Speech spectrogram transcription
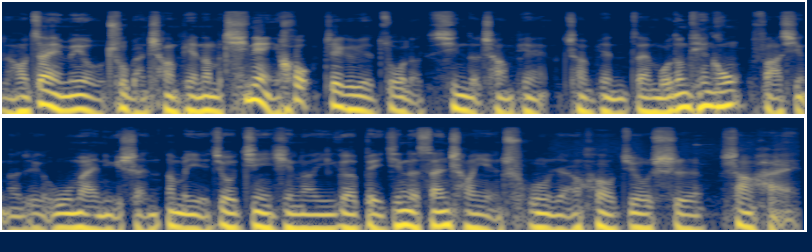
然后再也没有出版唱片。那么七年以后，这个月做了新的唱片，唱片在摩登天空发行了这个雾霾女神。那么也就进行了一个北京的三场演出，然后就是上海、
